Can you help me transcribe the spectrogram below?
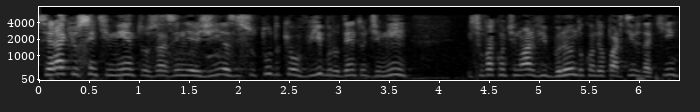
Será que os sentimentos, as energias, isso tudo que eu vibro dentro de mim, isso vai continuar vibrando quando eu partir daqui?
